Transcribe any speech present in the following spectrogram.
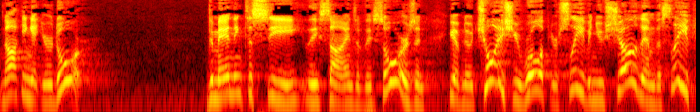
knocking at your door, demanding to see the signs of the sores. And you have no choice. You roll up your sleeve and you show them the sleeve.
